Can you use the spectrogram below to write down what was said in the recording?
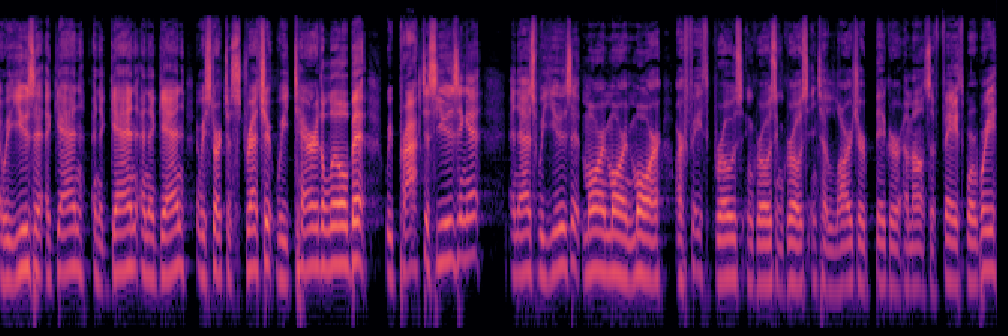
and we use it again and again and again, and we start to stretch it, we tear it a little bit, we practice using it, and as we use it more and more and more, our faith grows and grows and grows into larger, bigger amounts of faith where we,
